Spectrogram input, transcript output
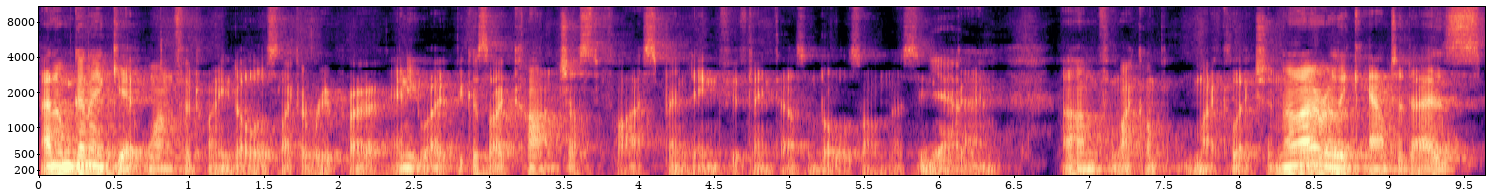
And I'm gonna get one for twenty dollars, like a repro, anyway, because I can't justify spending fifteen thousand dollars on a single Yeah. game um, for my comp- my collection. And I really count it as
